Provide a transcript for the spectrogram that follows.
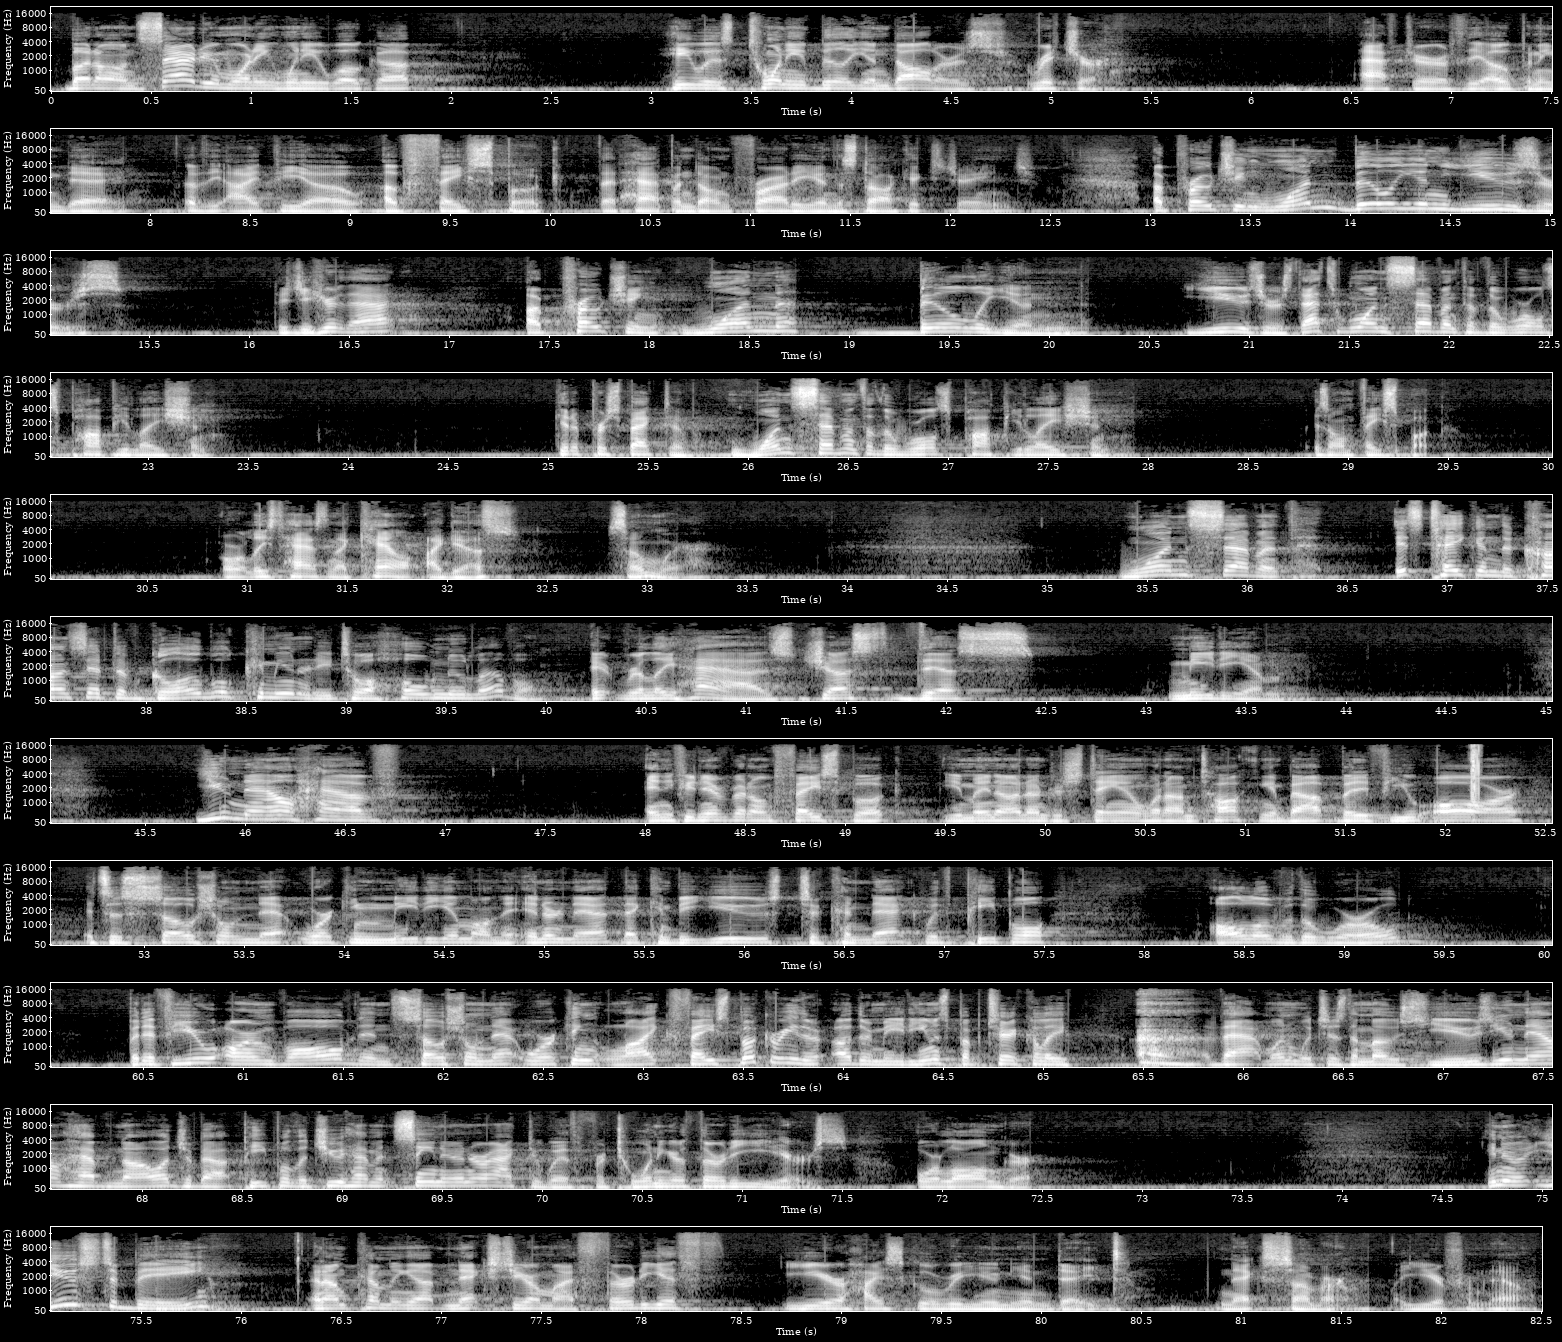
But on Saturday morning, when he woke up, he was $20 billion richer after the opening day of the IPO of Facebook that happened on Friday in the stock exchange. Approaching 1 billion users did you hear that? Approaching 1 billion users. That's one seventh of the world's population. Get a perspective. One seventh of the world's population is on Facebook, or at least has an account, I guess, somewhere. One seventh, it's taken the concept of global community to a whole new level. It really has, just this medium you now have, and if you've never been on Facebook, you may not understand what I'm talking about, but if you are, it's a social networking medium on the internet that can be used to connect with people all over the world. But if you are involved in social networking like Facebook or either other mediums, but particularly that one, which is the most used, you now have knowledge about people that you haven't seen or interacted with for 20 or 30 years or longer. You know, it used to be, and I'm coming up next year on my 30th year high school reunion date, next summer, a year from now.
